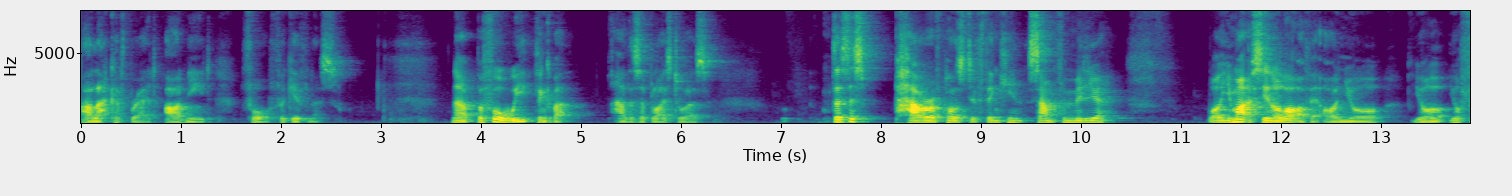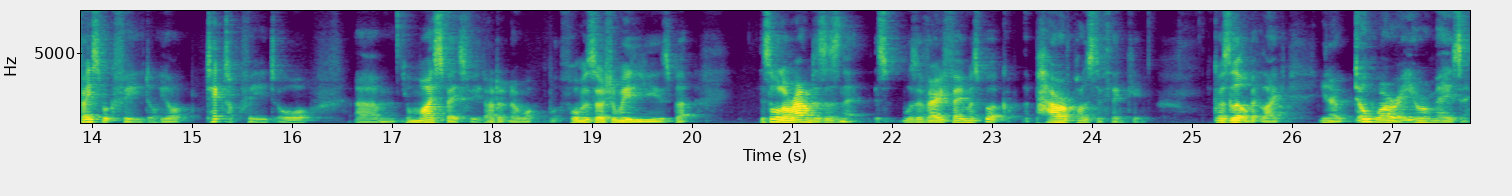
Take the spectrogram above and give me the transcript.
our lack of bread, our need for forgiveness. Now, before we think about how this applies to us, does this power of positive thinking sound familiar? Well, you might have seen a lot of it on your your your Facebook feed or your TikTok feed or um, your MySpace feed. I don't know what, what form of social media you use, but it's all around us, isn't it? It was a very famous book, The Power of Positive Thinking. It goes a little bit like, you know, don't worry, you're amazing.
